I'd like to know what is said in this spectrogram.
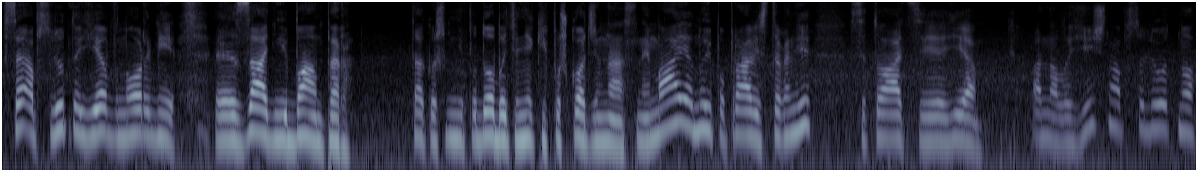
Все абсолютно є в нормі. Е, Задній бампер. Також мені подобається, ніяких пошкоджень в нас немає. Ну і по правій стороні ситуація є аналогічна абсолютно.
